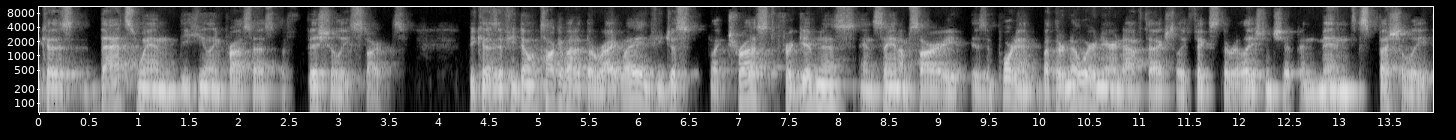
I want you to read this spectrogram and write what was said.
because that's when the healing process officially starts. Because if you don't talk about it the right way if you just like trust forgiveness and saying i'm sorry is important but they're nowhere near enough to actually fix the relationship and mend especially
